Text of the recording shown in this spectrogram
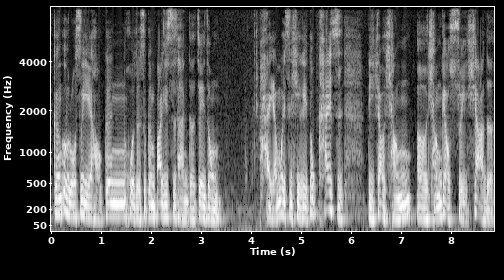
跟俄罗斯也好，跟或者是跟巴基斯坦的这种海洋卫士系列都开始比较强呃强调水下的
